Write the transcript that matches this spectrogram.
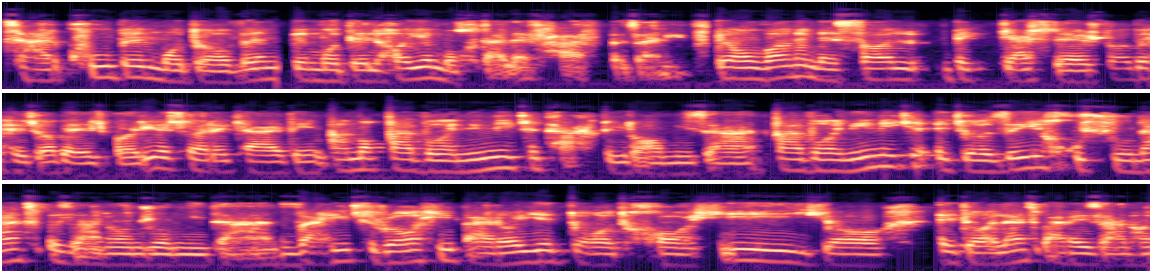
سرکوب مداوم به مدل های مختلف حرف بزنیم. به عنوان مثال به گشت ارشاد و حجاب اجباری اشاره کردیم. اما قوانینی که تحقیر آمیزن قوانینی که اجازه خشونت به زنان رو میدن و هیچ راهی برای دادخواهی یا عدالت برای زنها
